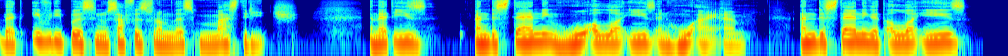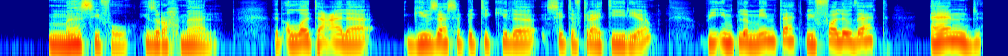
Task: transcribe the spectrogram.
that every person who suffers from this must reach. And that is understanding who Allah is and who I am. Understanding that Allah is merciful, He's Rahman. That Allah Ta'ala gives us a particular set of criteria. We implement that, we follow that, and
